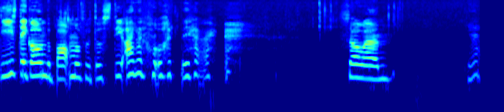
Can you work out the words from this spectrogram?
these they go on the bottom of a dusty. I don't know what they are. So um yeah,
